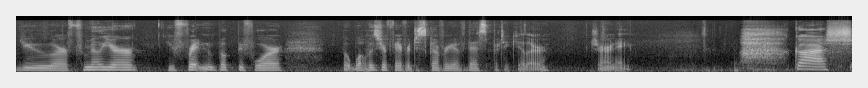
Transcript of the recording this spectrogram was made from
you are familiar, you've written a book before, but what was your favorite discovery of this particular journey? Gosh,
